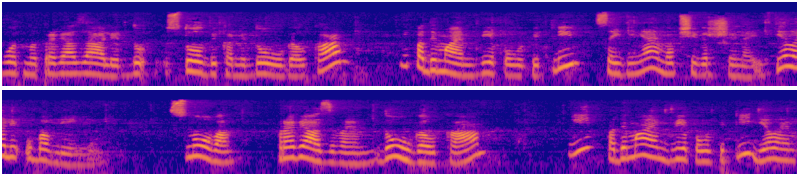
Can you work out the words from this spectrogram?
Вот мы провязали до, столбиками до уголка и поднимаем 2 полупетли, соединяем общей вершиной. Сделали убавление. Снова провязываем до уголка, И поднимаем 2 полупетли, делаем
